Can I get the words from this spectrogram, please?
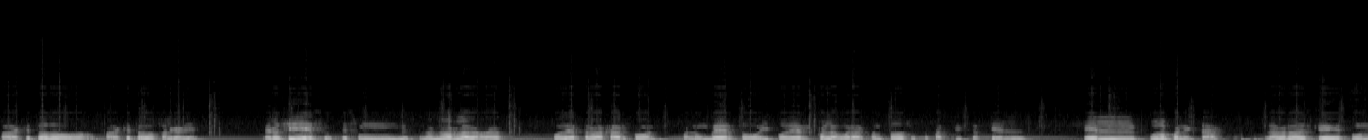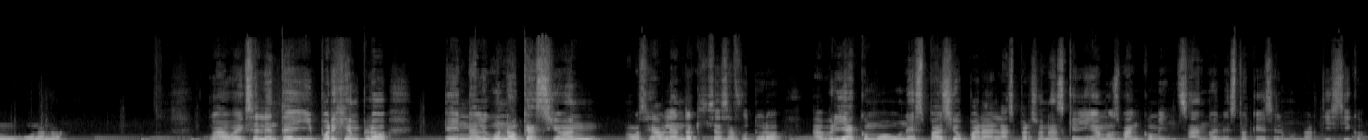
para que todo, para que todo salga bien. Pero sí, es, es, un, es un honor, la verdad, poder trabajar con, con Humberto y poder colaborar con todos estos artistas que él, que él pudo conectar. La verdad es que es un, un honor. Wow, excelente. Y por ejemplo, en alguna ocasión, o sea, hablando quizás a futuro, ¿habría como un espacio para las personas que digamos van comenzando en esto que es el mundo artístico?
